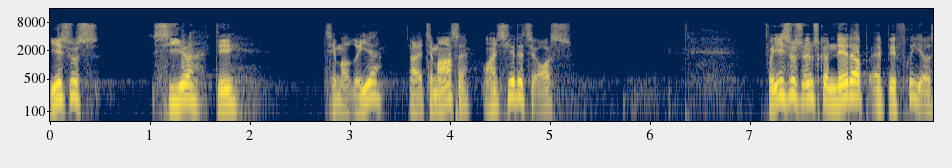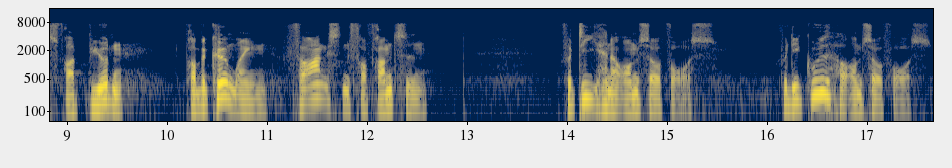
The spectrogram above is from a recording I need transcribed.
Jesus siger det til Maria, nej, til Martha, og han siger det til os. For Jesus ønsker netop at befri os fra byrden, fra bekymringen, fra angsten fra fremtiden. Fordi han har omsorg for os. Fordi Gud har omsorg for os.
